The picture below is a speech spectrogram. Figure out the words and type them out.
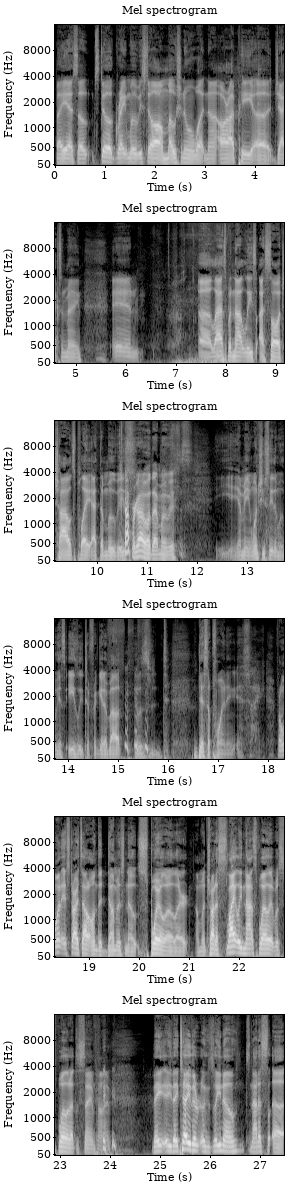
but yeah, so still a great movie, still all emotional and whatnot. R.I.P. Uh, Jackson Maine. And uh, last but not least, I saw a Child's Play at the movies. I forgot about that movie. Yeah, I mean, once you see the movie, it's easily to forget about. It was d- disappointing. It's like, for one, it starts out on the dumbest note. Spoiler alert. I'm gonna try to slightly not spoil it, but spoil it at the same time. they they tell you the so you know it's not a uh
